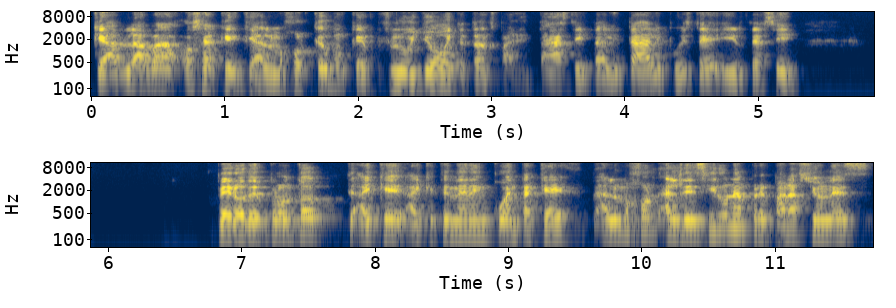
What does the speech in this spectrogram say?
que hablaba, o sea, que, que, a lo mejor como que fluyó y te transparentaste y tal y tal, y pudiste irte así. Pero de pronto hay que, hay que tener en cuenta que a lo mejor al decir una preparación es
